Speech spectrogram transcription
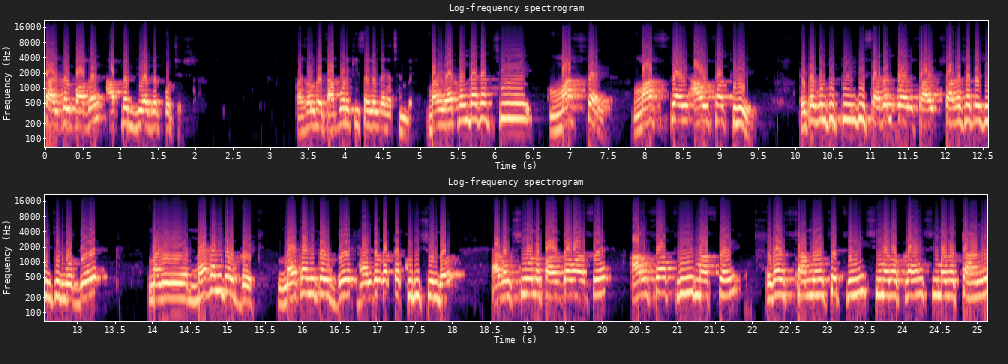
সাইকেল পাবেন আপনার দুই হাজার পঁচিশ। ফয়সাল ভাই তারপরে কি সাইকেল দেখাচ্ছেন ভাই? ভাই এখন দেখাচ্ছি আলফা থ্রি এটা কিন্তু টোয়েন্টি সেভেন পয়েন্ট ফাইভ সাড়ে সাতাশ ইঞ্চির মধ্যে। মানে মেকানিক্যাল ব্রেক মেকানিক্যাল ব্রেক হ্যান্ডেলবারটা খুবই সুন্দর। এবং সীমানো পাশ দেওয়া আছে। আলফা থ্রি মাস্টাইং এটার সামনে হচ্ছে থ্রি সীমানো ক্র্যাঙ্ক সীমানো টানি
